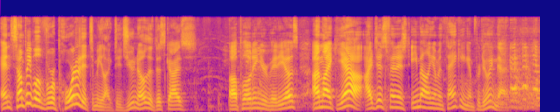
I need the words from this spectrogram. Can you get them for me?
And some people have reported it to me like, did you know that this guy's uploading your videos? I'm like, yeah, I just finished emailing him and thanking him for doing that.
